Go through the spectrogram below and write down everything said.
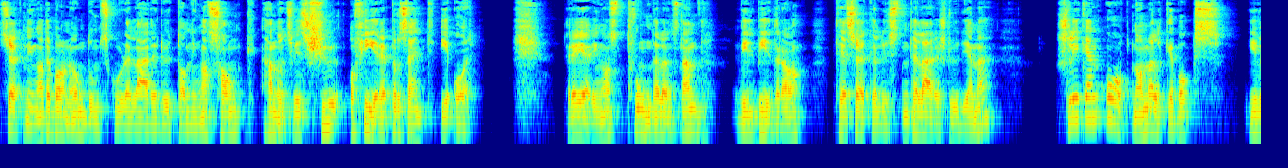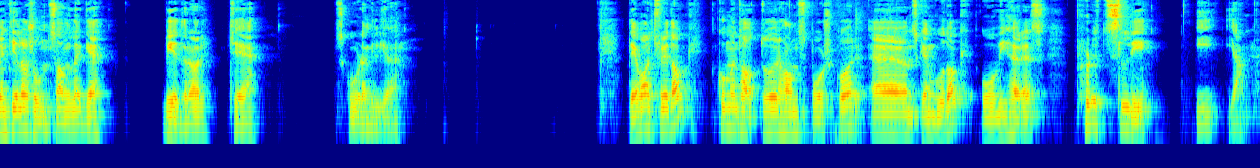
Søkninga til barne- og ungdomsskolelærerutdanninga sank henholdsvis 7 og 4 i år. Regjeringas tvungne lønnsnemnd vil bidra til søkelysten til lærerstudiene, slik en åpna melkeboks i ventilasjonsanlegget bidrar til skolemiljøet. Det var alt for i dag. Kommentator Hans Borsgaard ønsker en god dag, og vi høres plutselig igjen.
